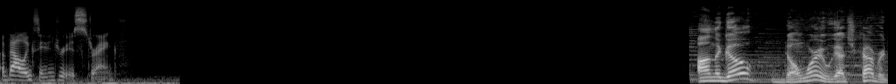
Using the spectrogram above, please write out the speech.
of Alexandria's strength. On the go? Don't worry, we got you covered.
